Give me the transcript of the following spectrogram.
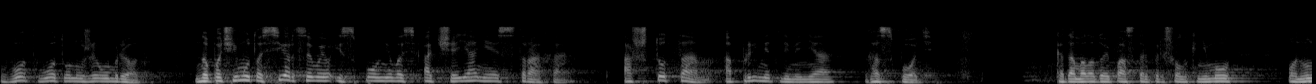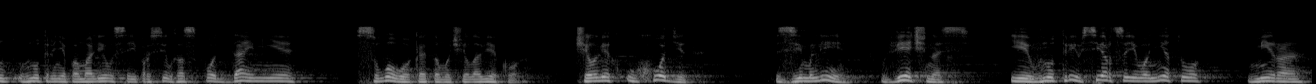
вот-вот он уже умрет – но почему-то сердце его исполнилось отчаяние и страха. А что там? А примет ли меня Господь? Когда молодой пастор пришел к нему, он внутренне помолился и просил, Господь, дай мне слово к этому человеку. Человек уходит с земли в вечность, и внутри, в сердце его нету мира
